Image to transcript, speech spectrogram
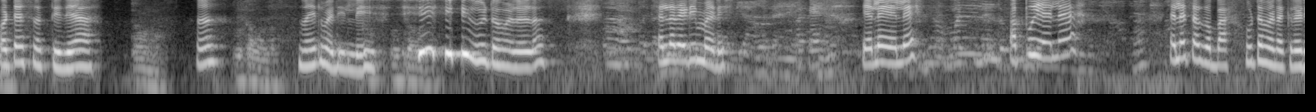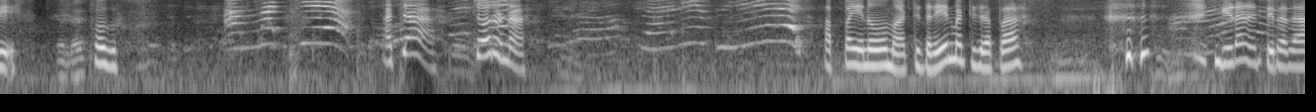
ಹೊಟ್ಟೆ ಹಸ್ವಾಗ್ತಿದ್ಯಾ ಹಾಂ? ಸ್ಮೈಲ್ ಮಾಡಿ ಇಲ್ಲಿ. ಊಟ ಮಾಡೋಣ. ಎಲ್ಲ ರೆಡಿ ಮಾಡಿ. ಎಲೆ ಎಲೆ? ಅಪ್ಪು ಎಲೆ? ಎಲೆ ತಗೋಬಾ ಊಟ ಮಾಡೋಕ್ಕೆ ರೆಡಿ ಹೋಗು. ಅಚ್ಚ ಚೋರುಣ್ಣ. ಅಪ್ಪ ಏನೋ ಮಾಡ್ತಿದ್ದಾರೆ. ಏನು ಮಾಡ್ತಿದ್ದೀರಪ್ಪ? ಗಿಡ ನೆಡ್ತಿರೋದಾ.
